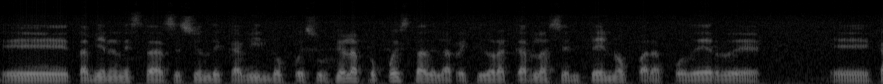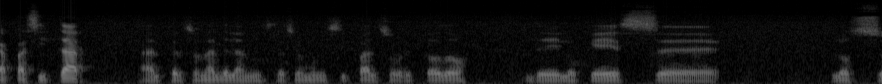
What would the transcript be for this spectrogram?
eh, también en esta sesión de Cabildo, pues surgió la propuesta de la regidora Carla Centeno para poder eh, capacitar al personal de la administración municipal, sobre todo de lo que es los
